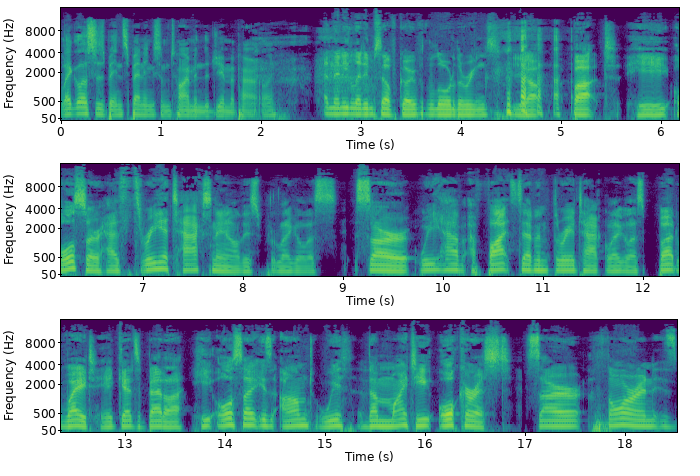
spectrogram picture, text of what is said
Legolas has been spending some time in the gym, apparently. And then he let himself go for the Lord of the Rings. yeah, but he also has three attacks now, this Legolas. So we have a Fight 7 3 attack Legolas. But wait, it gets better. He also is armed with the mighty Orcarist. So Thorin is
